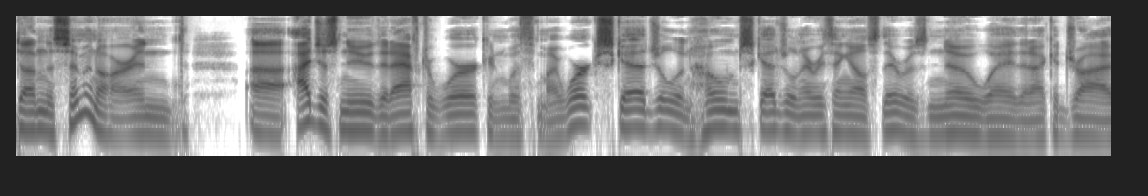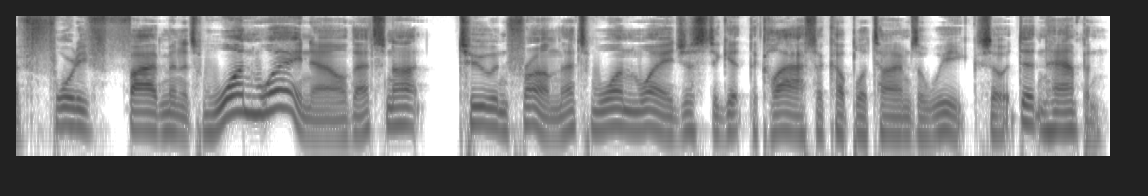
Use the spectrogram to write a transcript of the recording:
done the seminar. And uh, I just knew that after work and with my work schedule and home schedule and everything else, there was no way that I could drive 45 minutes one way now. That's not to and from, that's one way just to get the class a couple of times a week. So it didn't happen.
